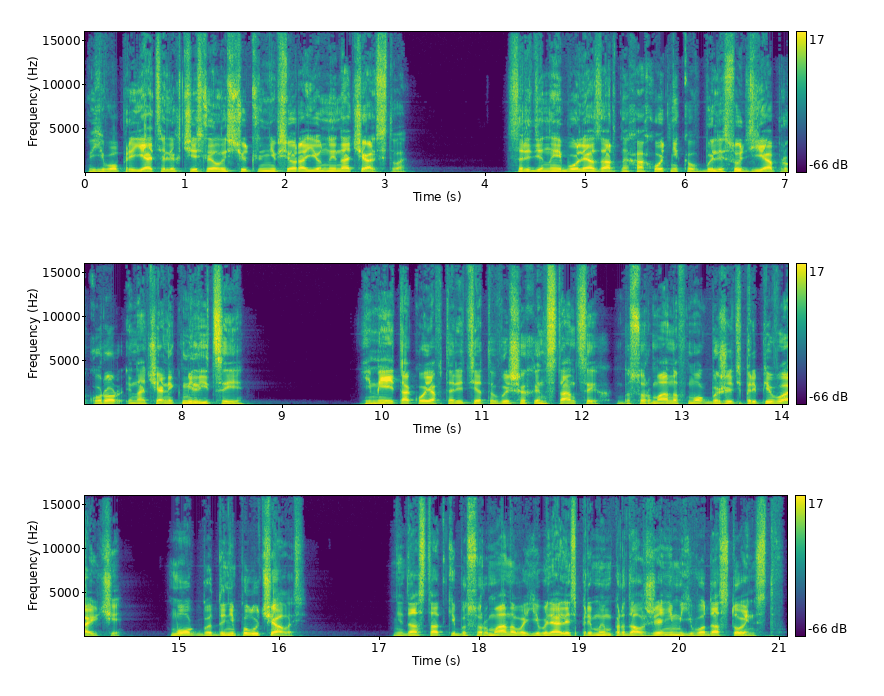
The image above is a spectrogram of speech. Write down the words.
В его приятелях числилось чуть ли не все районное начальство – Среди наиболее азартных охотников были судья, прокурор и начальник милиции. Имея такой авторитет в высших инстанциях, Басурманов мог бы жить припеваючи. Мог бы, да не получалось. Недостатки Басурманова являлись прямым продолжением его достоинств.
